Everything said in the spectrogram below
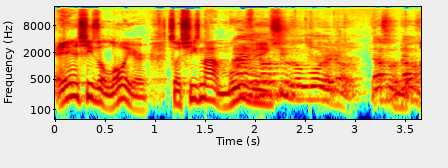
and she's a lawyer, so she's not moving. I didn't know she was a lawyer though. That's what that was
